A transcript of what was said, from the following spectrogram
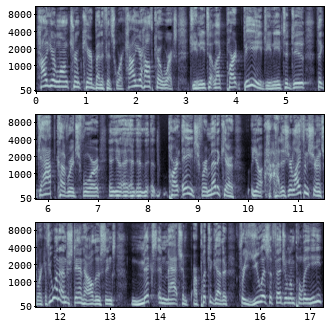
how your long-term care benefits work, how your health care works, do you need to elect Part B? Do you need to do the gap coverage for, you know, and, and uh, Part H for Medicare? You know, how does your life insurance work? If you want to understand how all those things mix and match and are put together for you as a federal employee,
